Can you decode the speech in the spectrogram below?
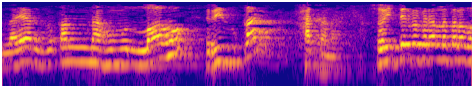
লায়ার জুকান্নাহুমুল্লাহ রিজকান হাসানা। শহীদদের ব্যাপারে আল্লাহ তাআলা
